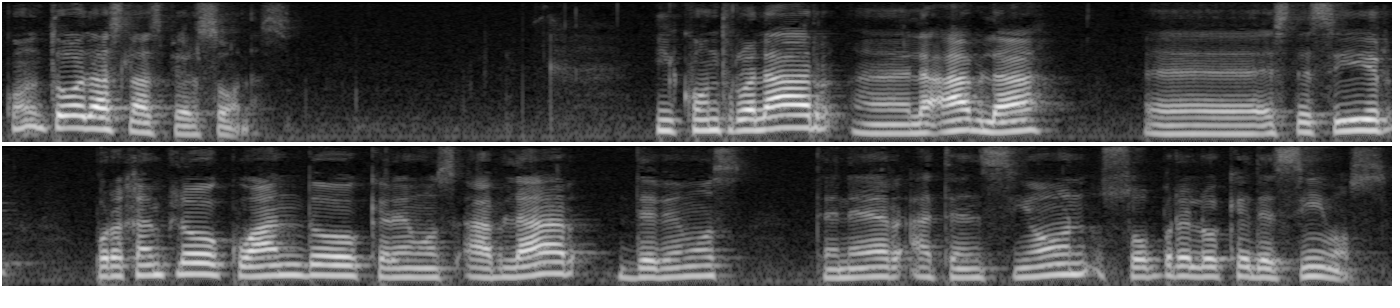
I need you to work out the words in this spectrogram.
con todas las personas. Y controlar eh, la habla, eh, es decir, por ejemplo, cuando queremos hablar, debemos tener atención sobre lo que decimos.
